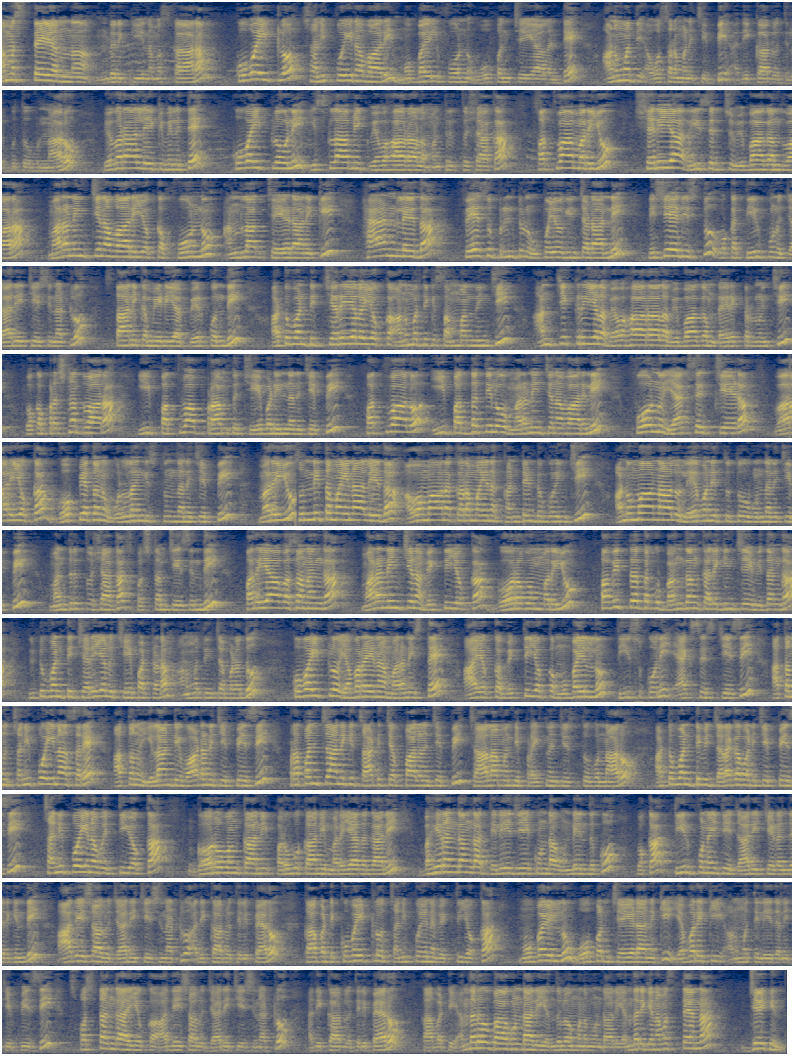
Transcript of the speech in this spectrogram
నమస్తే అన్న అందరికీ నమస్కారం. కువైట్లో చనిపోయిన వారి మొబైల్ ఫోన్ ఓపెన్ చేయాలంటే అనుమతి అవసరమని చెప్పి అధికారులు తెలుపుతూ ఉన్నారు. వివరాలేకి వెళితే కువైట్లోని ఇస్లామిక్ వ్యవహారాల మంత్రిత్వ శాఖ ఫత్వా మరియు షరియా రీసెర్చ్ విభాగం ద్వారా మరణించిన వారి యొక్క ఫోన్ను అన్లాక్ చేయడానికి హ్యాండ్ లేదా ఫేస్ ప్రింట్ను ఉపయోగించడాన్ని నిషేధిస్తూ ఒక తీర్పును జారీ చేసినట్లు స్థానిక మీడియా పేర్కొంది. అటువంటి చర్యల యొక్క అనుమతికి సంబంధించి అంత్యక్రియల వ్యవహారాల విభాగం డైరెక్టర్ నుంచి ఒక ప్రశ్న ద్వారా ఈ పత్వా ప్రాంప్ట్ చేయబడిందని చెప్పి పత్వాలో ఈ పద్ధతిలో మరణించిన వారిని ఫోన్ను యాక్సెస్ చేయడం వారి యొక్క గోప్యతను ఉల్లంఘిస్తుందని చెప్పి మరియు సున్నితమైన లేదా అవమానకరమైన కంటెంట్ గురించి అనుమానాలు లేవనెత్తుతూ ఉందని చెప్పి మంత్రిత్వ శాఖ స్పష్టం చేసింది. పర్యావసనంగా మరణించిన వ్యక్తి యొక్క గౌరవం మరియు పవిత్రతకు భంగం కలిగించే విధంగా ఇటువంటి చర్యలు చేపట్టడం అనుమతించబడదు. కువైట్లో ఎవరైనా మరణిస్తే ఆ యొక్క వ్యక్తి యొక్క మొబైల్ను తీసుకొని యాక్సెస్ చేసి అతను చనిపోయినా సరే అతను ఇలాంటి వాడని చెప్పేసి ప్రపంచానికి చాటి చెప్పాలని చెప్పి చాలా మంది ప్రయత్నం చేస్తూ ఉన్నారు. అటువంటివి జరగవని చెప్పేసి చనిపోయిన వ్యక్తి యొక్క గౌరవం కాని పరువు కాని మర్యాద కానీ బహిరంగంగా తెలియజేయకుండా ఉండేందుకు ఒక తీర్పునైతే జారీ చేయడం జరిగింది. ఆదేశాలు జారీ చేసినట్లు అధికారులు తెలిపారు. కాబట్టి కువైట్లో చనిపోయిన వ్యక్తి యొక్క మొబైల్ను ఓపెన్ చేయడానికి ఎవరికి అనుమతి లేదని చెప్పేసి స్పష్టంగా ఈ యొక్క ఆదేశాలు జారీ చేసినట్లు అధికారులు తెలిపారు. కాబట్టి అందరూ బాగుండాలి ఎందులో మనం ఉండాలి. అందరికీ నమస్తే అన్న. జై హింద్.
